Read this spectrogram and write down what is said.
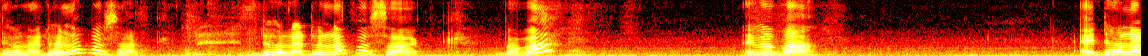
ঢোলা ঢোলা পোশাক, ঢোলা ঢোলা পোশাক, বাবা, এই বাবা, এই ঢলা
